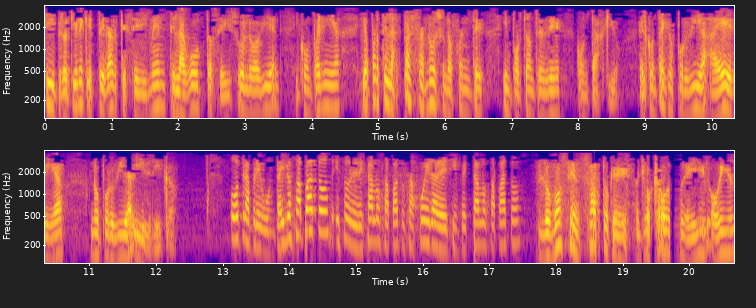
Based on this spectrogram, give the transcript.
Sí, pero tiene que esperar que sedimente la gota, se disuelva bien y compañía. Y aparte las tazas no es una fuente importante de contagio. El contagio es por vía aérea, no por vía hídrica. Otra pregunta, ¿y los zapatos? Eso de dejar los zapatos afuera, de desinfectar los zapatos. Lo más sensato que yo acabo de ir, oír,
